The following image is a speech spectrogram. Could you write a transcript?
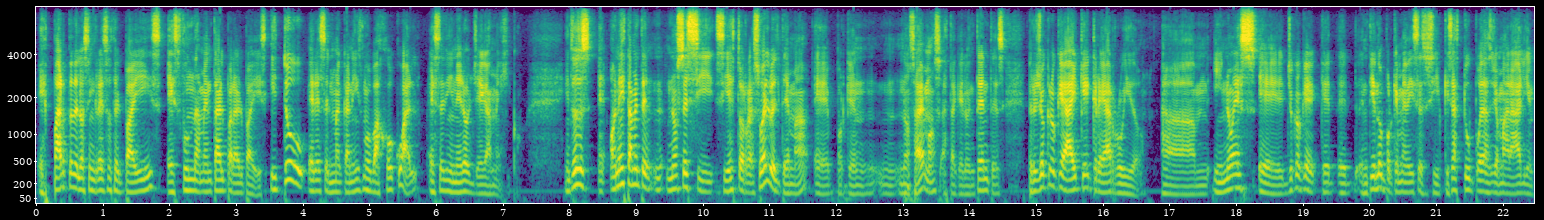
es parte de los ingresos del país, es fundamental para el país. Y tú eres el mecanismo bajo cual ese dinero llega a México. Entonces, eh, honestamente, no sé si, si, esto resuelve el tema, eh, porque no sabemos hasta que lo intentes, pero yo creo que hay que crear ruido y no es, eh, yo creo que, eh, entiendo por qué me dices, si quizás tú puedas llamar a alguien.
